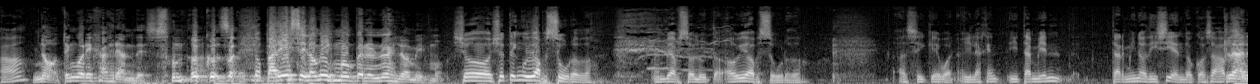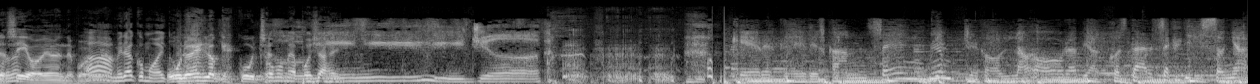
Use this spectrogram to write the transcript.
¿Ah? No, tengo orejas grandes. Son dos cosas. esto- Parece lo mismo, pero no es lo mismo. Yo yo tengo oído absurdo, en de absoluto, oído absurdo. Así que bueno, y la gente y también termino diciendo cosas absurdas. Claro, sí, obviamente. porque, Ah, bueno, mirá cómo hay como- Uno es lo que escucha. ¿Cómo me apoyas ahí? Quiere que descansen bien. Llegó la hora de acostarse y soñar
